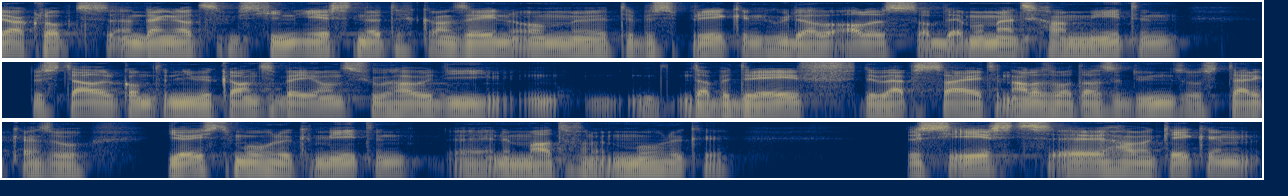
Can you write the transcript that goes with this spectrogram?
Ja, klopt. En ik denk dat het misschien eerst nuttig kan zijn om uh, te bespreken hoe dat we alles op dit moment gaan meten. Dus stel, er komt een nieuwe klant bij ons, hoe gaan we die, dat bedrijf, de website en alles wat dat ze doen zo sterk en zo juist mogelijk meten, uh, in een mate van het mogelijke. Dus eerst uh, gaan we kijken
